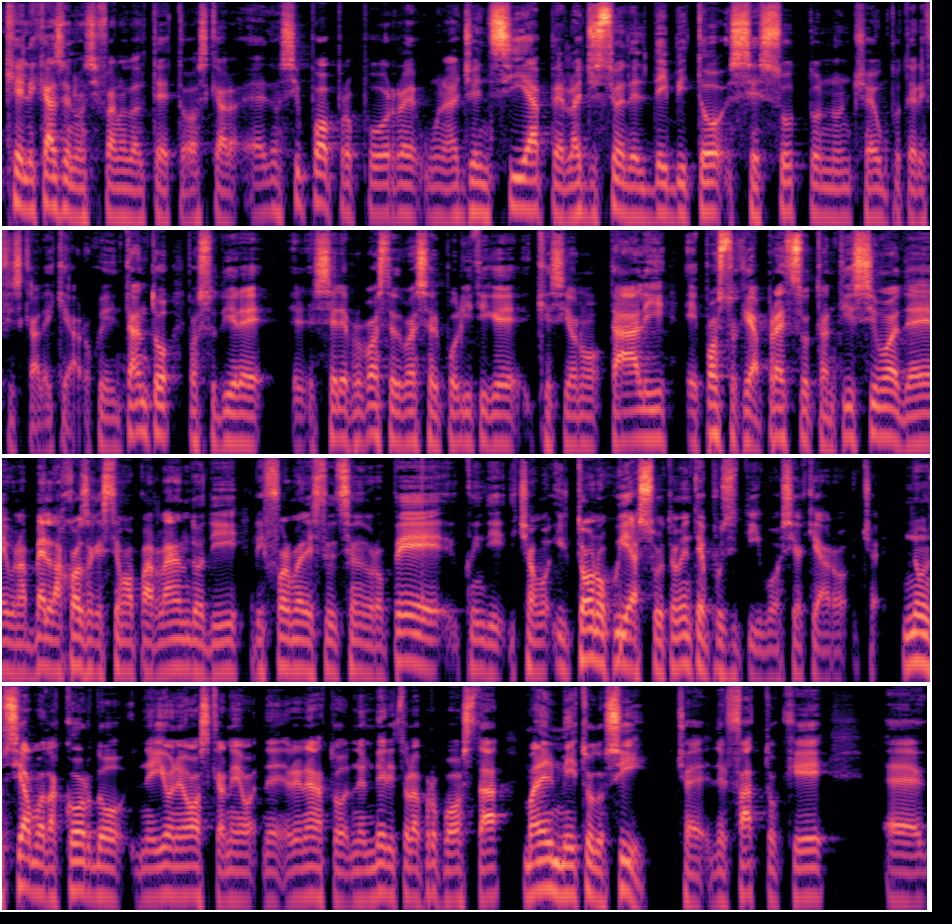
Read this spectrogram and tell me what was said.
Che le case non si fanno dal tetto, Oscar. Eh, non si può proporre un'agenzia per la gestione del debito se sotto non c'è un potere fiscale chiaro. Quindi intanto posso dire eh, se le proposte devono essere politiche che siano tali e posto che apprezzo tantissimo ed è una bella cosa che stiamo parlando di riforma delle istituzioni europee, quindi diciamo il tono qui è assolutamente positivo, sia chiaro. Cioè, non siamo d'accordo né io né Oscar né Renato nel merito della proposta, ma nel metodo sì, cioè del fatto che eh,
